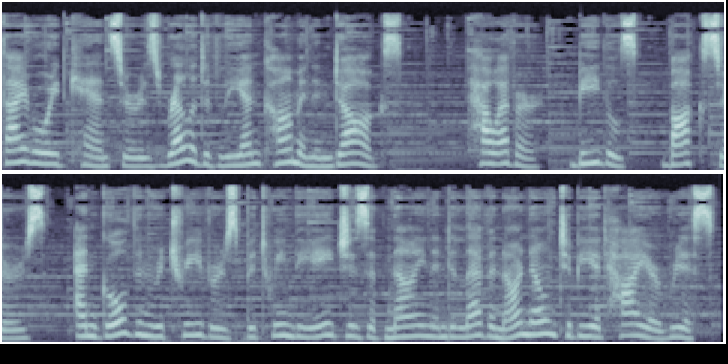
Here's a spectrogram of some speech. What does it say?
thyroid cancer is relatively uncommon in dogs. However, beagles, boxers, and golden retrievers between the ages of 9 and 11 are known to be at higher risk.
